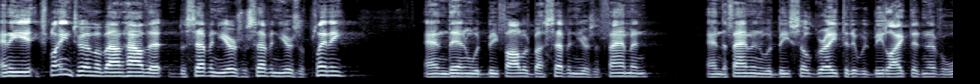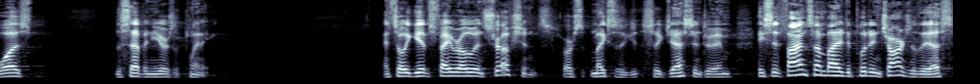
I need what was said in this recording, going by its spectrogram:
And he explained to him about how that the seven years were seven years of plenty and then would be followed by seven years of famine. And the famine would be so great that it would be like there never was the seven years of plenty. And so he gives Pharaoh instructions or makes a suggestion to him. He said, Find somebody to put in charge of this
